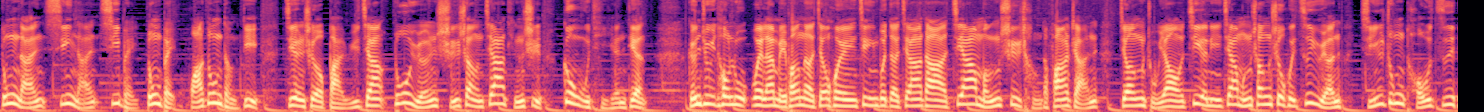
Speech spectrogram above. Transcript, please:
东南、西南、西。”北、东北、华东等地建设百余家多元时尚家庭式购物体验店。根据透露，未来美邦呢将会进一步的加加大加盟市场的发展，将主要借力加盟商社会资源，集中投资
